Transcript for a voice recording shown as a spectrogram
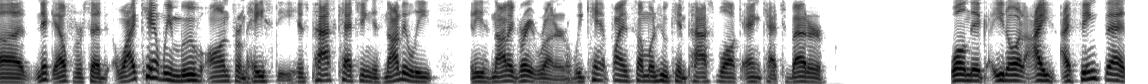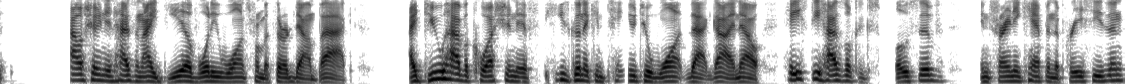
Uh, Nick Elfer said, "Why can't we move on from Hasty? His pass catching is not elite, and he's not a great runner. We can't find someone who can pass block and catch better." Well, Nick, you know what? I I think that Kyle Shanahan has an idea of what he wants from a third down back. I do have a question if he's going to continue to want that guy. Now, Hasty has looked explosive in training camp in the preseason,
